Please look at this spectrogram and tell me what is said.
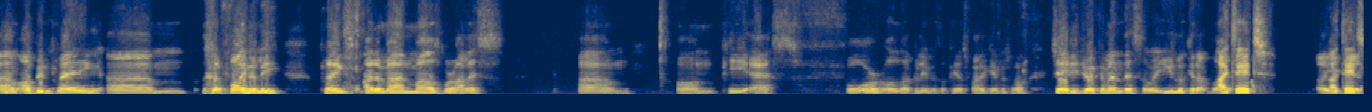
Um, I've been playing, um, finally playing Spider-Man Miles Morales, um, on PS4, although I believe it's a PS5 game as well. Jay, did you recommend this, or you look it up? I did. Oh, I did.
